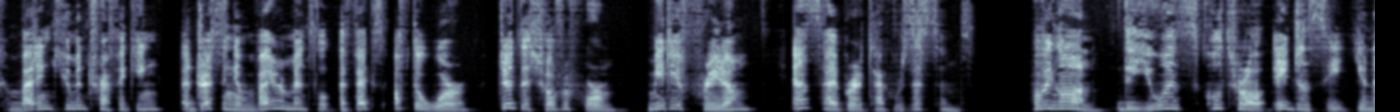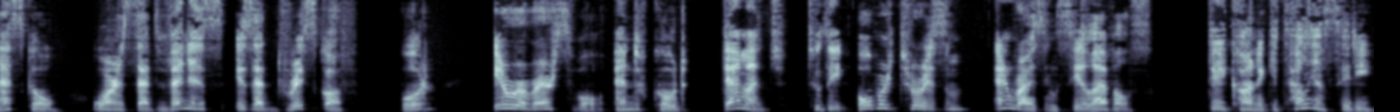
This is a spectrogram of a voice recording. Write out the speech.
combating human trafficking, addressing environmental effects of the war, judicial reform, media freedom, and cyber attack resistance. Moving on, the UN's cultural agency, UNESCO, warns that Venice is at risk of, quote, irreversible, end of quote, damage to the over-tourism and rising sea levels. The iconic Italian city,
